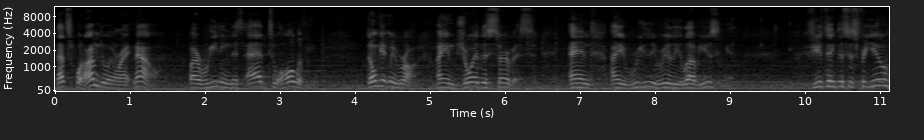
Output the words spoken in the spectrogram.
that's what I'm doing right now by reading this ad to all of you. Don't get me wrong, I enjoy this service and I really, really love using it. If you think this is for you,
